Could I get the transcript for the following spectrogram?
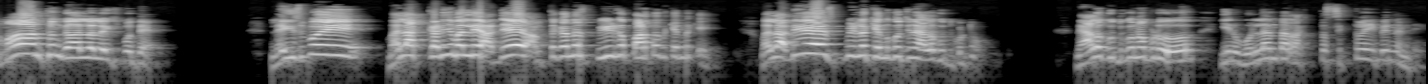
అమాంతం గాల్లో లెగిసిపోతే. లెగిసిపోయి మళ్ళీ అక్కడి నుంచి మళ్ళీ అదే అంతకన్నా స్పీడ్గా పడుతుంది కిందకి. మళ్ళీ అదే స్పీడ్లో కిందకు వచ్చి నెల గుద్దుకుంటాం. నేల గుద్దుకున్నప్పుడు ఈయన ఒళ్ళంతా రక్తసిక్తం అయిపోయిందండి.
